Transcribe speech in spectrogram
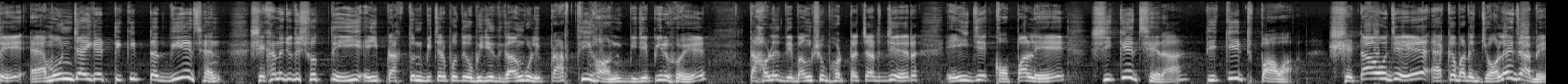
দে এমন জায়গায় টিকিটটা দিয়েছেন, সেখানে যদি সত্যিই এই প্রাক্তন বিচারপতি অভিজিৎ গাঙ্গুলি প্রার্থী হন বিজেপির হয়ে, তাহলে দেবাংশু ভট্টাচার্যের এই যে কপালে শিকে ছেঁড়া টিকিট পাওয়া, সেটাও যে একেবারে জলে যাবে,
